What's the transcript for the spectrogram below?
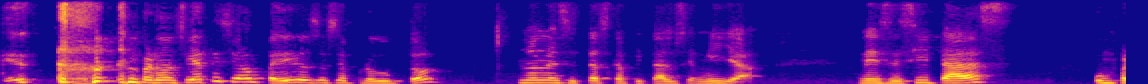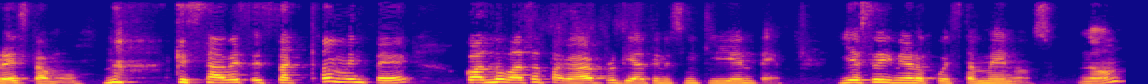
que, perdón, si ya te hicieron pedidos de ese producto, no necesitas capital semilla, necesitas un préstamo, que sabes exactamente cuándo vas a pagar porque ya tienes un cliente y ese dinero cuesta menos, ¿no?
